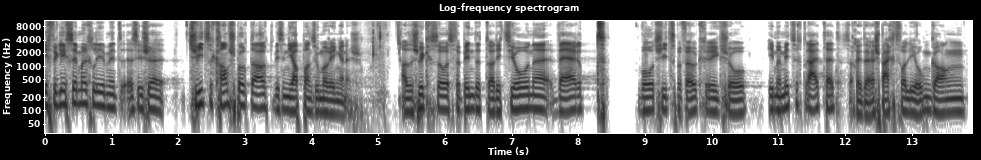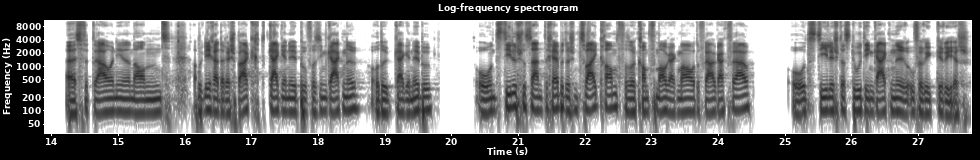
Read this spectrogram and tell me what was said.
ich vergleiche es immer ein bisschen mit, es ist eine Schweizer Kampfsportart, wie es in Japan Sumo-Ringen ist. Also es ist wirklich so, es verbindet Traditionen, Werte, wo die Schweizer Bevölkerung schon immer mit sich getragen hat. So ein der respektvolle Umgang, äh, das Vertrauen ineinander, aber gleich auch der Respekt gegenüber von seinem Gegner oder gegenüber. Und das Ziel ist schlussendlich eben, du hast einen Zweikampf, also einen Kampf Mann gegen Mann oder Frau gegen Frau. Und das Ziel ist, dass du deinen Gegner auf den Rücken rührst.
